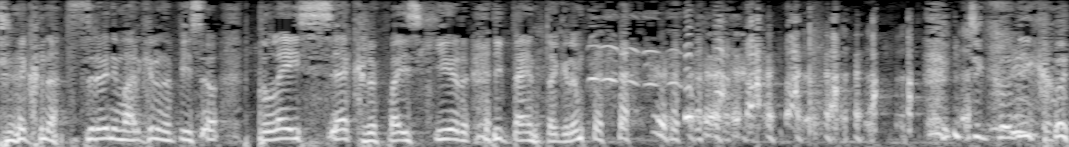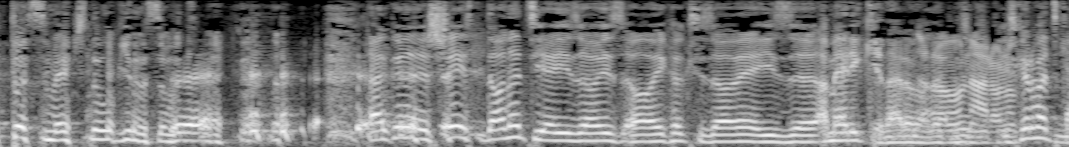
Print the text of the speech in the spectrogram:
neko na crveni marker napisao place sacrifice here i pentagram. Znači, koliko je to smešno, uginuo sam od smeha. Tako da, šest donacija iz, iz, ove, kako se zove, iz eh, Amerike, naravno. Naravno, naravno. Iz Hrvatske.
